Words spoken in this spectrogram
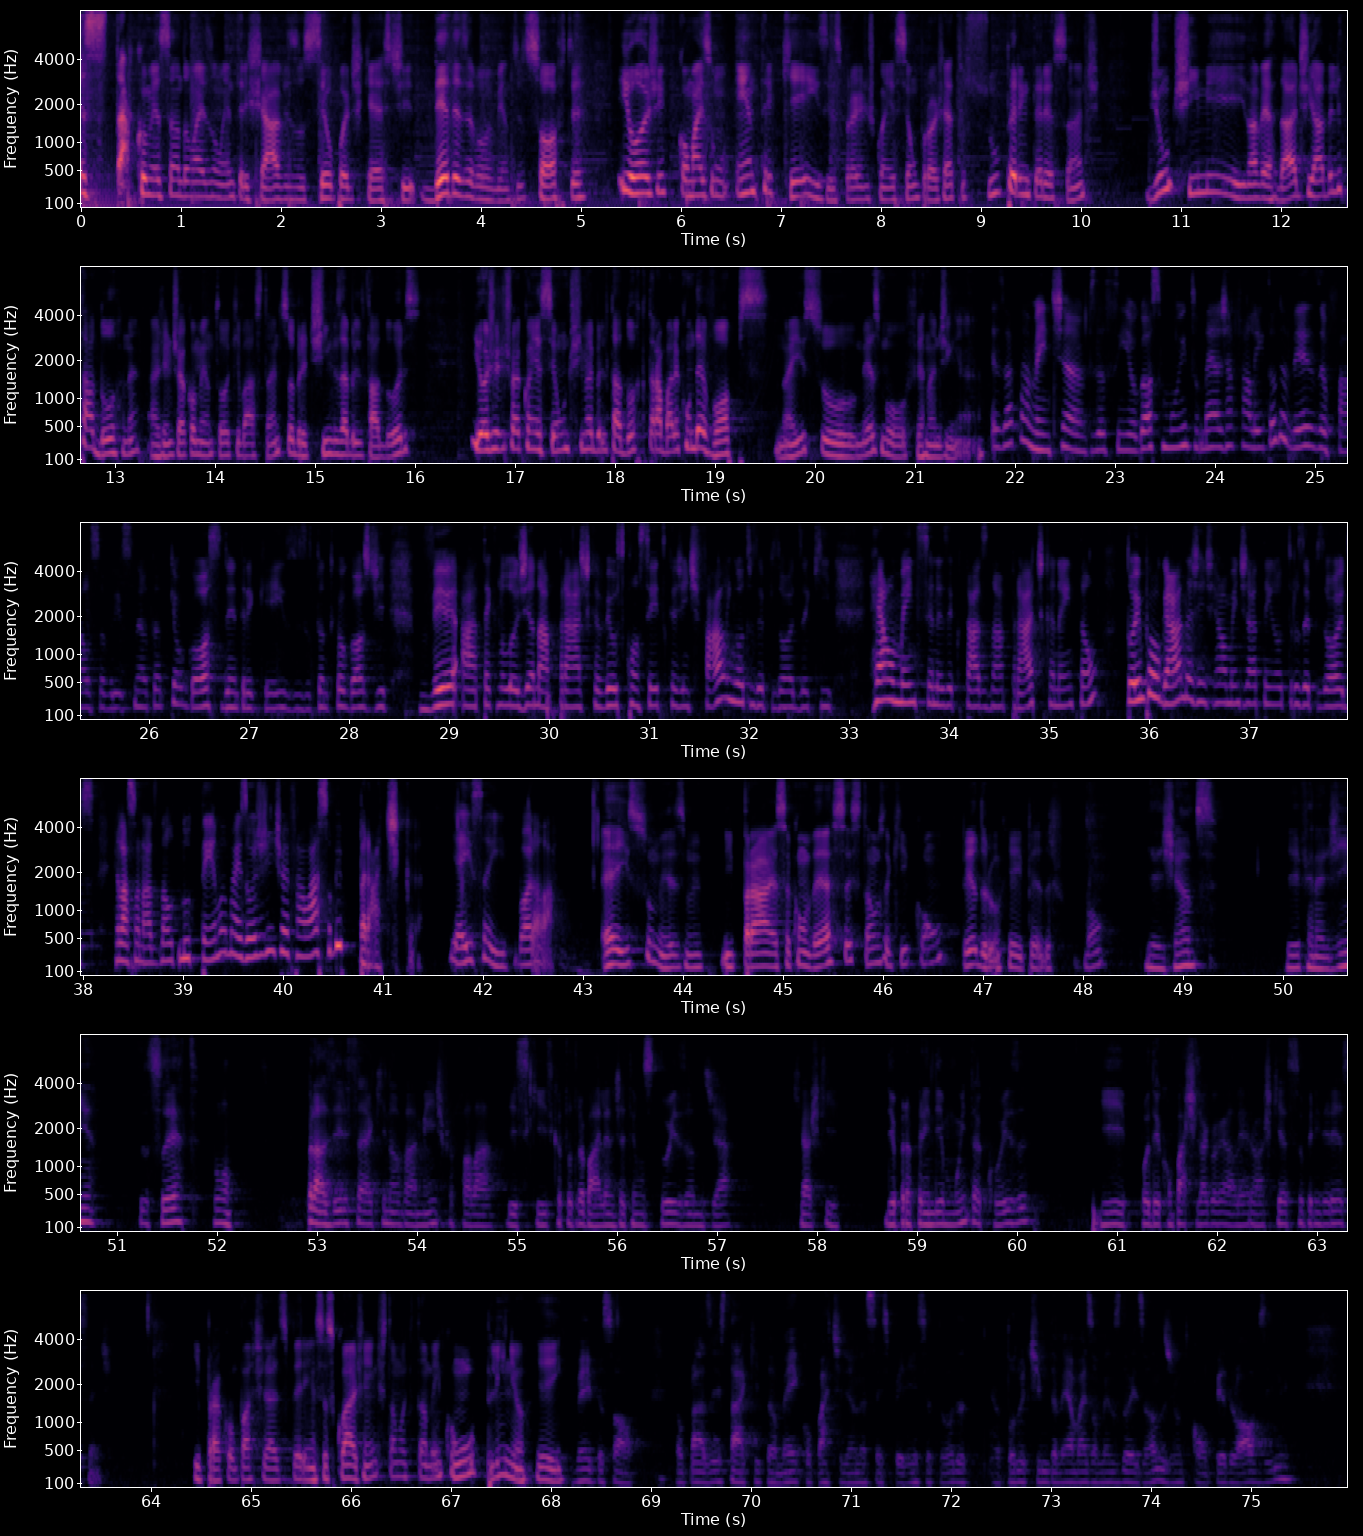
Está começando mais um Entre Chaves, o seu podcast de desenvolvimento de software. E hoje com mais um Entre Cases para a gente conhecer um projeto super interessante de um time, na verdade, habilitador, né? A gente já comentou aqui bastante sobre times habilitadores. E hoje a gente vai conhecer um time habilitador que trabalha com DevOps. Não é isso mesmo, Fernandinha? Exatamente, Champs. Assim, eu gosto muito, né? Eu já falei toda vez eu falo sobre isso, né? O tanto que eu gosto do Entre Cases, o tanto que eu gosto de ver a tecnologia na prática, ver os conceitos que a gente fala em outros episódios aqui realmente sendo executados na prática, né? Então, estou empolgada. A gente realmente já tem outros episódios relacionados no, no tema, mas hoje a gente vai falar sobre prática. E é isso aí. Bora lá. É isso mesmo. E para essa conversa, estamos aqui com Pedro. E aí, Pedro? Bom? E aí, Champs? E aí, Fernandinha? Tudo certo? Bom, prazer estar aqui novamente para falar desse case que eu estou trabalhando já tem uns dois anos já, que acho que deu para aprender muita coisa e poder compartilhar com a galera, eu acho que é super interessante. E para compartilhar experiências com a gente, estamos aqui também com o Plínio. E aí? Bem, pessoal, é um prazer estar aqui também, compartilhando essa experiência toda. Eu estou no time também há mais ou menos dois anos, junto com o Pedro Alves. Né?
